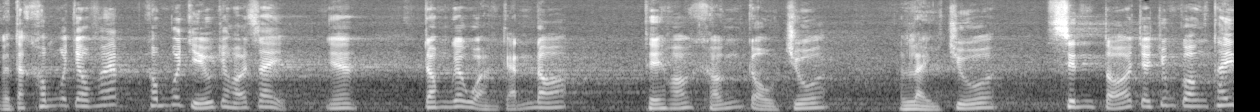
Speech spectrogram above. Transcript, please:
Người ta không có cho phép, Không có chịu cho họ xây, nha. Trong cái hoàn cảnh đó, Thì họ khẩn cầu Chúa, Lạy Chúa, Xin tỏ cho chúng con thấy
